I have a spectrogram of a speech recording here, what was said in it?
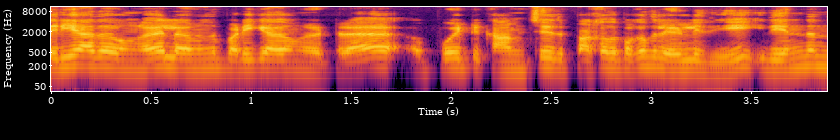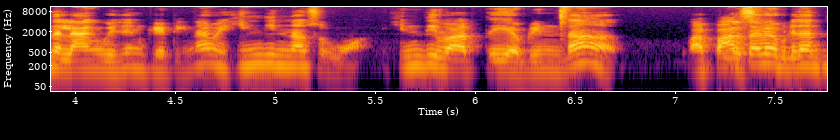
தெரியாதவங்க இல்ல வந்து படிக்காதவங்க கிட்ட போயிட்டு காமிச்சு இது பக்கத்து பக்கத்துல எழுதி இது எந்தெந்த லாங்குவேஜ்னு கேட்டீங்கன்னா அவன் ஹிந்தின்னு தான் சொல்லுவான். ஹிந்தி வார்த்தை அப்படின்னு தான் பார்த்தாவே அப்படிதான்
